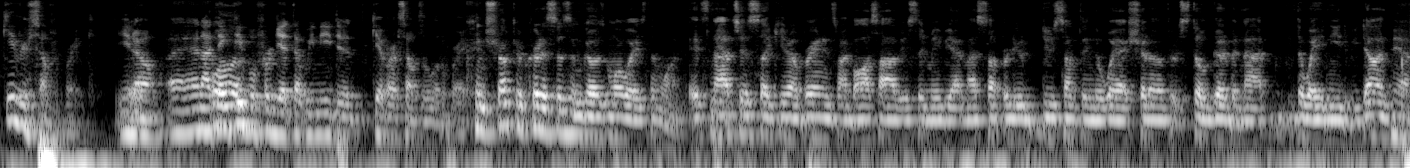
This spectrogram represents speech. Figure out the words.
give yourself a break. You Yeah. know, and I think Well, people forget that we need to give ourselves a little break. constructive criticism goes more ways than one. It's not just like, you know, Brandon's my boss, obviously. Maybe I mess up or do, do something the way I should have. It was still good, but not the way it needed to be done. Yeah,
